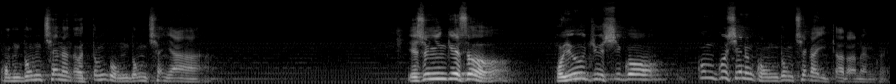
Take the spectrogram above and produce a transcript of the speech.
공동체는 어떤 공동체냐? 예수님께서 보여주시고 꿈꾸시는 공동체가 있다라는 거예요.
